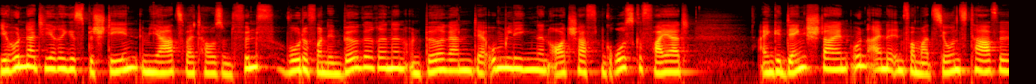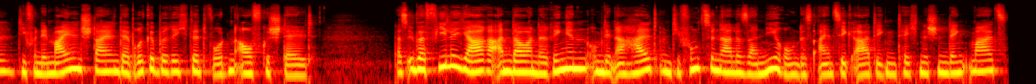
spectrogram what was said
Ihr hundertjähriges Bestehen im Jahr 2005 wurde von den Bürgerinnen und Bürgern der umliegenden Ortschaften groß gefeiert. Ein Gedenkstein und eine Informationstafel, die von den Meilensteinen der Brücke berichtet, wurden aufgestellt. Das über viele Jahre andauernde Ringen um den Erhalt und die funktionale Sanierung des einzigartigen technischen Denkmals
